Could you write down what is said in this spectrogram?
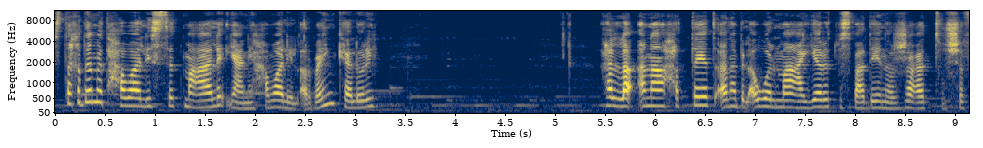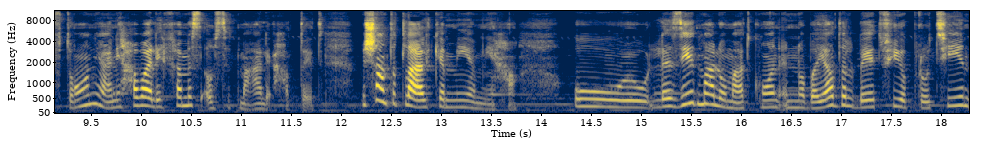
استخدمت حوالي ست معالق يعني حوالي الأربعين كالوري. هلأ أنا حطيت أنا بالأول ما عيرت بس بعدين رجعت وشفتهم يعني حوالي خمس أو ست معالق حطيت مشان تطلع الكمية منيحة. ولزيد معلوماتكم إنه بياض البيض فيه بروتين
